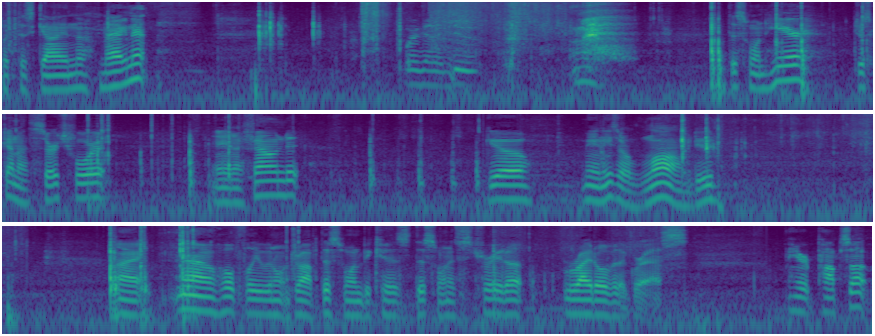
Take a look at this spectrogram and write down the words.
Put this guy in the magnet we're gonna do. This one here just gonna search for it. And I found it. Go. Man these are long dude. All right now hopefully we don't drop this one because this one is straight up right over the grass. Here it pops up.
